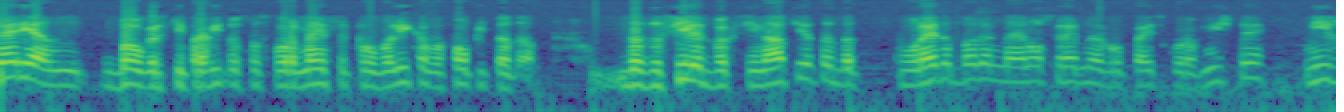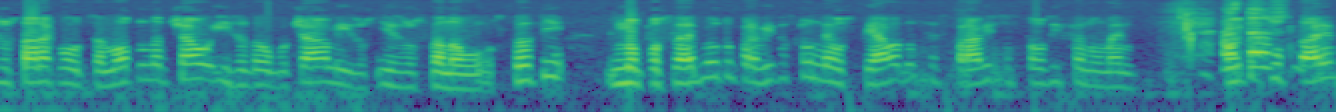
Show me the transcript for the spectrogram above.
серия български правителства, според мен, се провалиха в опита да, да засилят вакцинацията, да поне да бъдем на едно средно европейско равнище. Ние изостанахме от самото начало и задълбочаваме изостаналостта си, но последното правителство не успява да се справи с този феномен, който, точно... повтарям,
